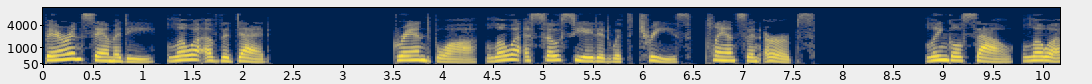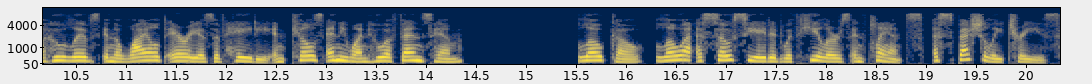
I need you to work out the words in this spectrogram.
Baron Samedi, Loa of the Dead Grandbois, Loa associated with trees, plants and herbs Lingal Sao, Loa who lives in the wild areas of Haiti and kills anyone who offends him. Loco, Loa associated with healers and plants, especially trees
